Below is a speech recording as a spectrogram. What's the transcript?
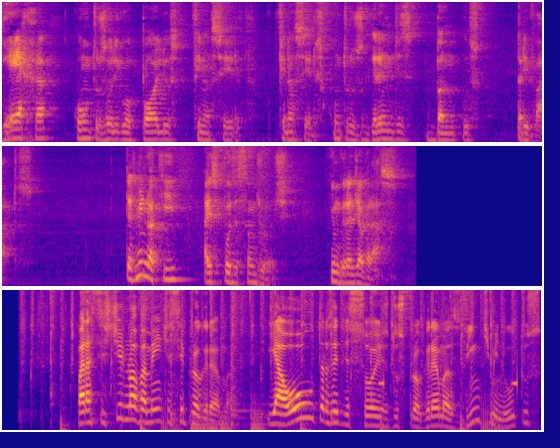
guerra contra os oligopólios financeiros, financeiros contra os grandes bancos privados. Termino aqui a exposição de hoje e um grande abraço. Para assistir novamente esse programa e a outras edições dos programas 20 Minutos,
